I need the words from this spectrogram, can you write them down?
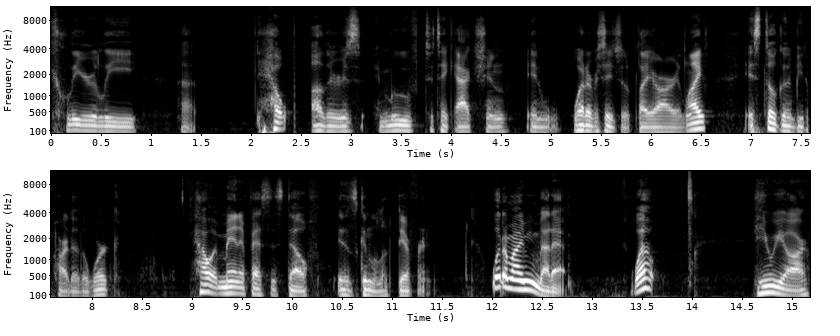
clearly help others and move to take action in whatever stage they are in life is still going to be the part of the work. How it manifests itself is going to look different. What do I mean by that? Well, here we are.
